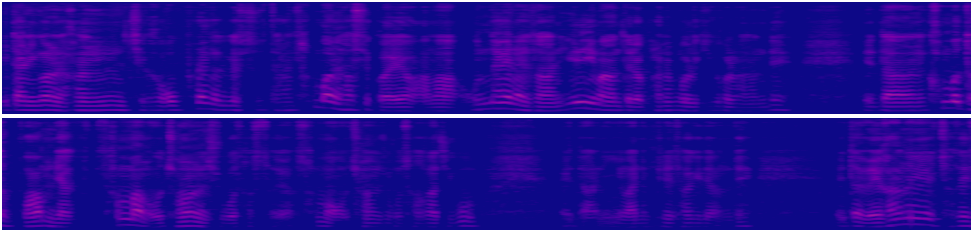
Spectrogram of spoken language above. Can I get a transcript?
일단 이거는 한 제가 오프라인 가격에서 한 3만원 샀을 거예요. 아마 온라인에서 한 1, 2만원대로 파는 걸로 기억을 하는데 일단 컨버터 포함 약 3만 5천원을 주고 샀어요. 3만 5천원 주고 사가지고 일단 이 만년필을 사게 되었는데 일단 외관을 자세히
